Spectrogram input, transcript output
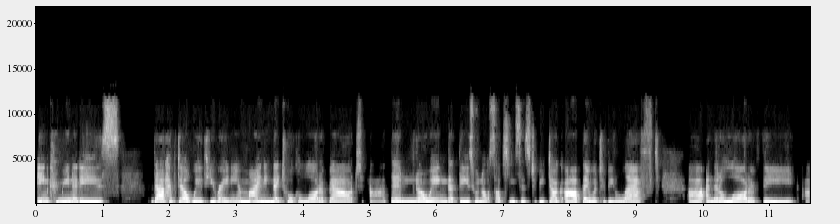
in communities that have dealt with uranium mining. They talk a lot about uh, them knowing that these were not substances to be dug up, they were to be left uh, and that a lot of the uh,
